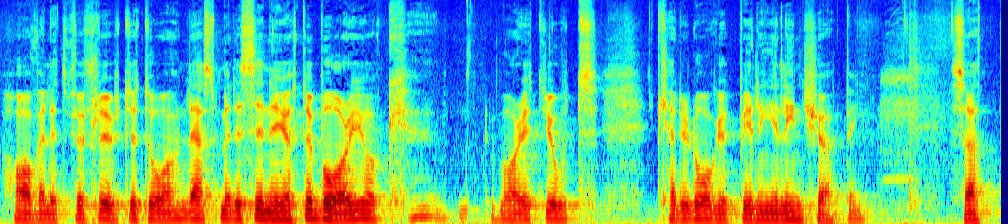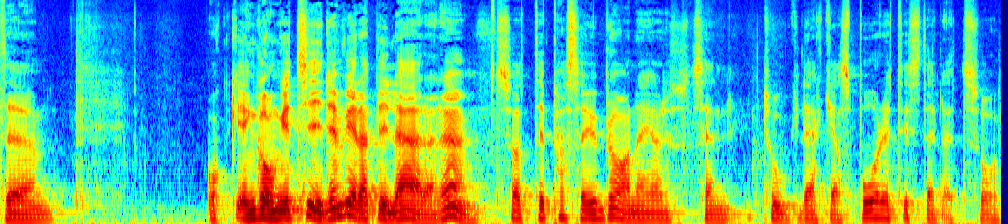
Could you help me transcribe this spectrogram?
har väl ett förflutet då, läst medicin i Göteborg och varit gjort kardiologutbildning i Linköping. Så att, ehm, och en gång i tiden velat bli lärare, så att det passar ju bra när jag sen tog läkarspåret istället. Så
